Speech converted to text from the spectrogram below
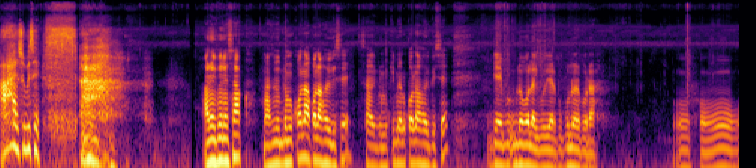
আহ চুবিছে। আৰু এইফালে চাওক মাছবোৰ একদম ক'লা ক'লা হৈ গৈছে। চাওক একদম কিমান ক'লা হৈ গৈছে। এতিয়া এইবোৰ ওলাব লাগিব ইয়াৰ পোনাৰ পৰা। অহ'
